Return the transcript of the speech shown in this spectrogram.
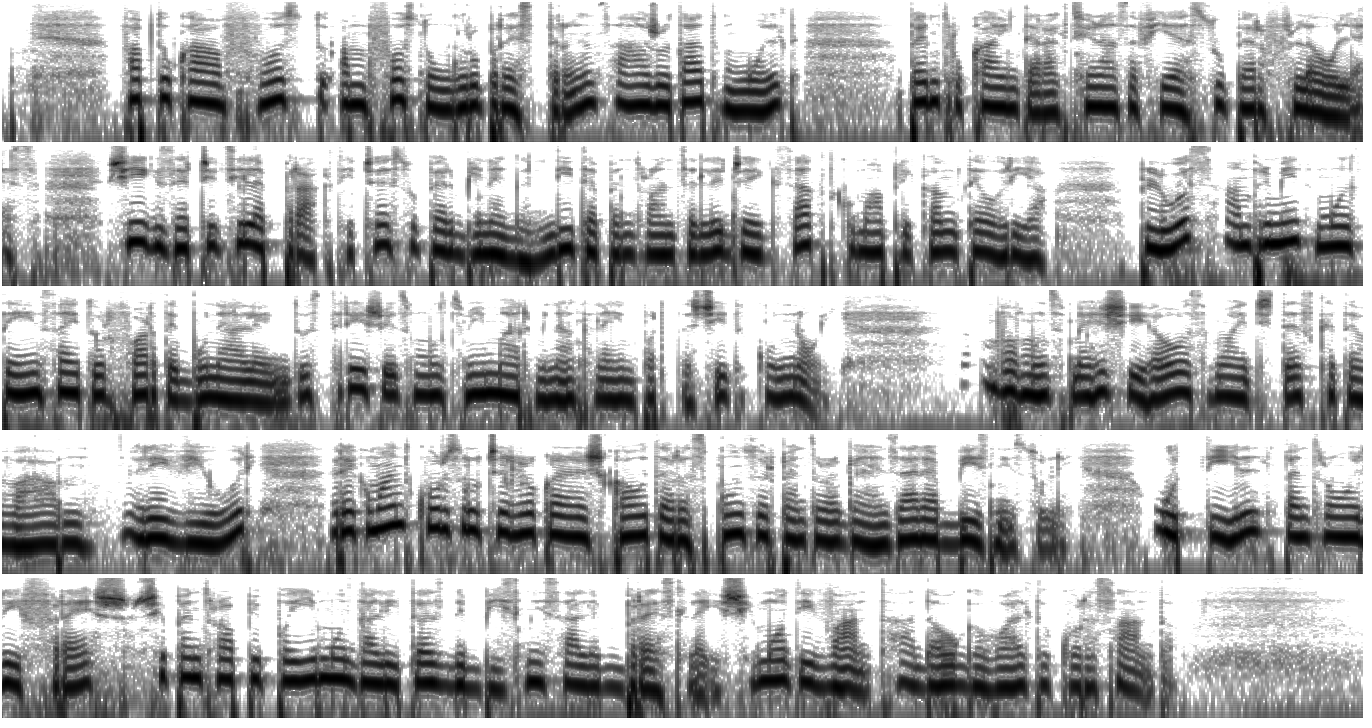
Faptul că am fost, am fost un grup restrâns a ajutat mult pentru ca interacțiunea să fie super flawless și exercițiile practice super bine gândite pentru a înțelege exact cum aplicăm teoria. Plus, am primit multe insight-uri foarte bune ale industriei și îți mulțumim, Armina, că le-ai împărtășit cu noi. Vă mulțumesc și eu, o să mai citesc câteva review-uri. Recomand cursul celor care își caută răspunsuri pentru organizarea business-ului. Util pentru un refresh și pentru a pipăi modalități de business ale Bresley și motivant, adaugă o altă cursantă.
